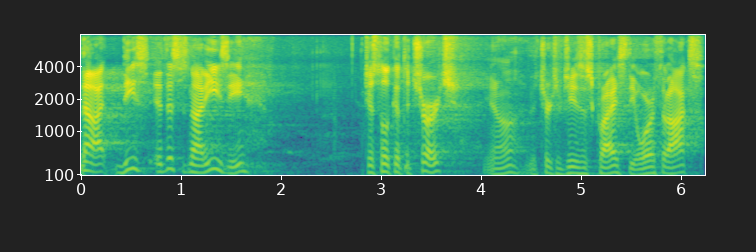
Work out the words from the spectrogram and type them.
Now, these, this is not easy just look at the church, you know, the Church of Jesus Christ, the Orthodox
